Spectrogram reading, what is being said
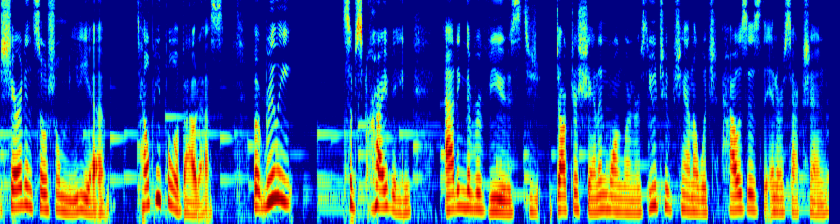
share it in social media, tell people about us. But really, subscribing, adding the reviews to Dr. Shannon Wong Lerner's YouTube channel, which houses the intersection,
